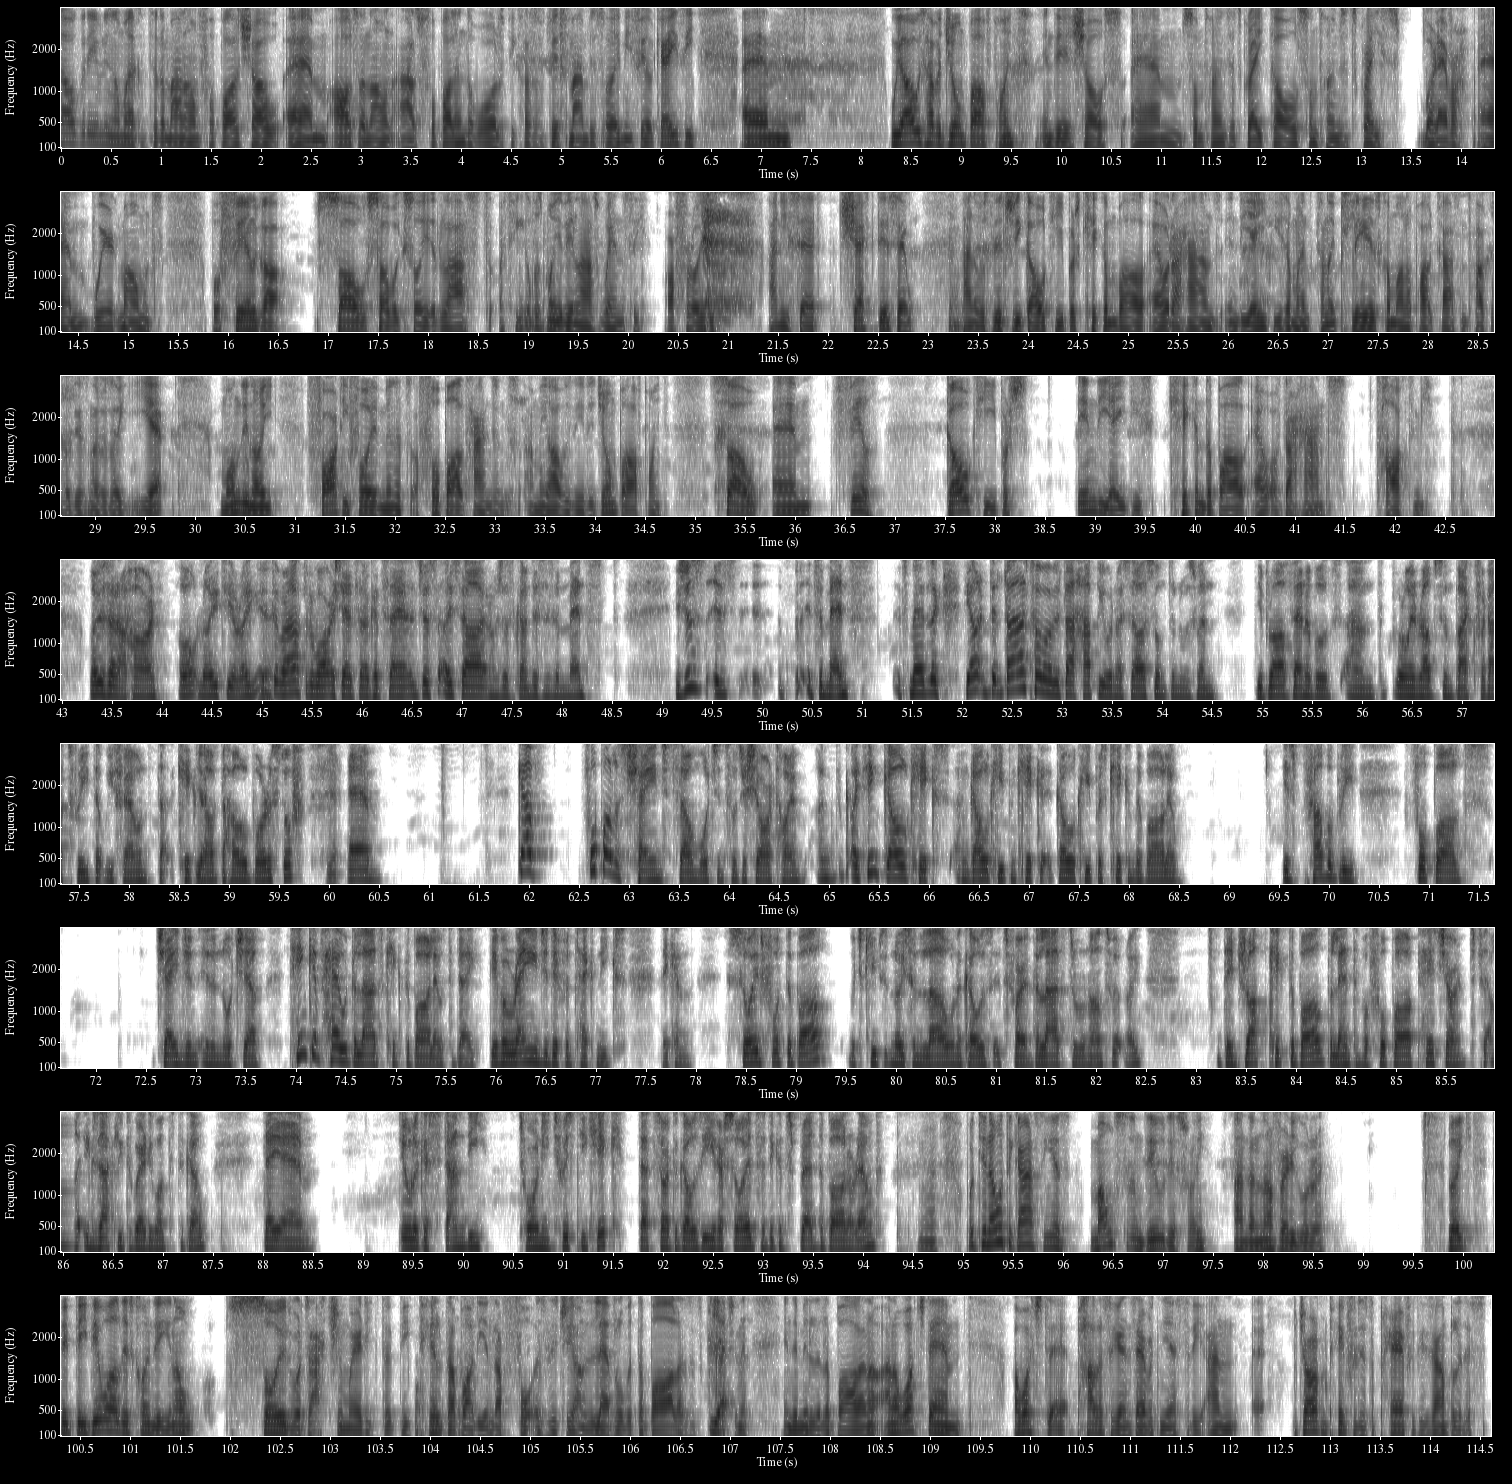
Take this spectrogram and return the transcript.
Hello, good evening, and welcome to the Man on Football show, um, also known as Football in the World because of this man beside me, Phil Casey. Um, we always have a jump off point in these shows. Um, sometimes it's great goals, sometimes it's great whatever, um, weird moments. But Phil got so so excited last. I think it was might have been last Wednesday or Friday, and he said, "Check this out." And it was literally goalkeepers kicking ball out of their hands in the eighties. and went, "Can I please come on a podcast and talk about this?" And I was like, "Yeah." Monday night, forty-five minutes of football tangents, and we always need a jump off point. So, um, Phil, goalkeepers in the eighties kicking the ball out of their hands. Talk to me. I was on a horn. I won't lie to you, right? Yeah. They were after the watershed, so I could say it. just I saw it and I was just going, "This is immense." It's just it's it's immense. It's immense. Like the, the last time I was that happy when I saw something was when they brought Venables and Brian Robson back for that tweet that we found that kicked yeah. off the whole board of stuff. Yeah. Um, Gav, football has changed so much in such a short time, and I think goal kicks and goalkeeping kick goalkeepers kicking the ball out is probably football's changing in a nutshell. Think of how the lads kick the ball out today. They have a range of different techniques. They can side foot the ball, which keeps it nice and low and it goes. It's for the lads to run onto it, right? They drop kick the ball the length of a football pitch or exactly to where they wanted to go. They um do like a standy, turny, twisty kick that sort of goes either side so they can spread the ball around. Yeah. But you know what the gas thing is? Most of them do this, right? And they're not very good at it. Like they, they do all this kind of, you know, sideways action where they, they tilt their body and their foot is literally on level with the ball as it's catching yep. it in the middle of the ball. And I, and I watched them, um, I watched uh, Palace against Everton yesterday, and uh, Jordan Pickford is the perfect example of this.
